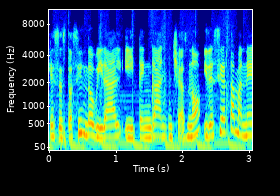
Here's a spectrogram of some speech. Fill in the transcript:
que se está haciendo viral y te enganchas, ¿no? Y de cierta manera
